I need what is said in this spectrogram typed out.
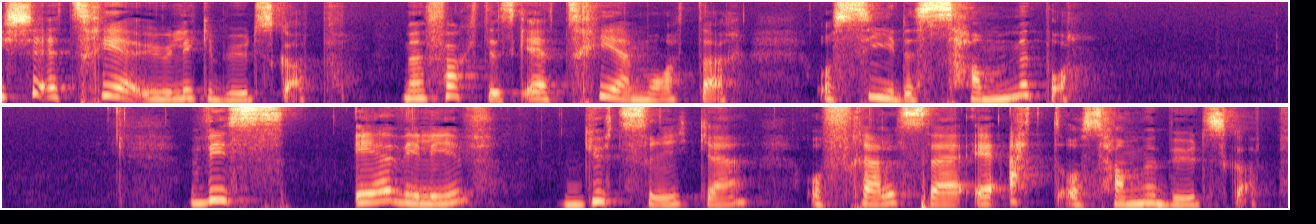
ikke er tre ulike budskap, men faktisk er tre måter å si det samme på? Hvis evig liv, Guds rike og frelse er ett og samme budskap,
